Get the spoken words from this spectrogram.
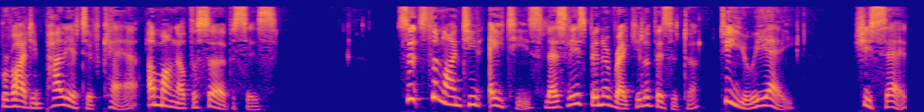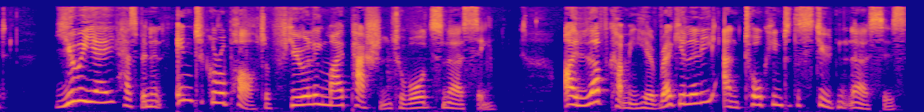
providing palliative care among other services. Since the 1980s, Leslie has been a regular visitor to UEA. She said, UEA has been an integral part of fueling my passion towards nursing. I love coming here regularly and talking to the student nurses.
